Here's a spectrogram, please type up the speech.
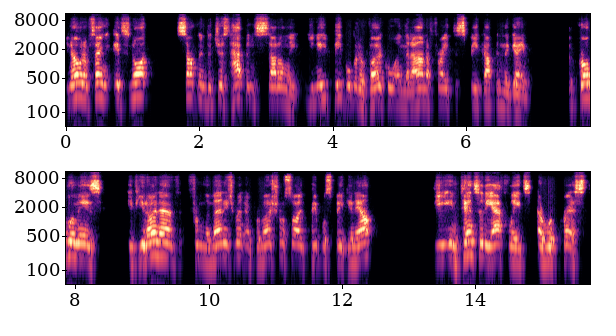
You know what I'm saying? It's not something that just happens suddenly. You need people that are vocal and that aren't afraid to speak up in the game. The problem is if you don't have from the management and promotional side people speaking out, the intensity athletes are repressed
